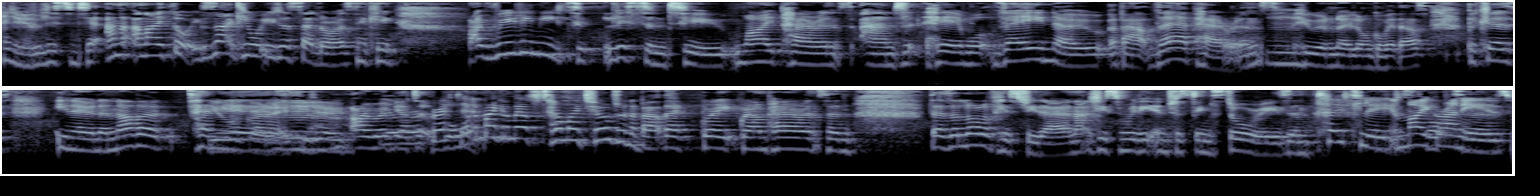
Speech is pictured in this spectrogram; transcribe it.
Anyway, we're listening to it, and, and I thought exactly what you just said, Laura. I was thinking. I really need to listen to my parents and hear what they know about their parents Mm. who are no longer with us because, you know, in another 10 You'll years, regret it if you do. I won't be You'll able to. Well, what am I going to be able to tell my children about their great grandparents? And there's a lot of history there and actually some really interesting stories. And Totally. And my granny to is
